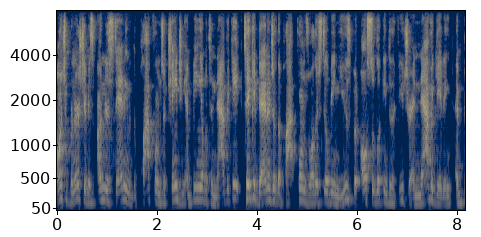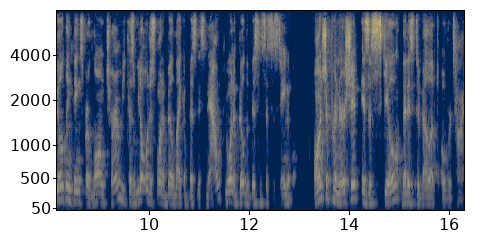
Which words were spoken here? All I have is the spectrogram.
entrepreneurship is understanding that the platforms are changing and being able to navigate, take advantage of the platforms while they're still being used, but also looking to the future and navigating and building things for long term because we don't just want to build like a business now. We want to build a business that's sustainable. Entrepreneurship is a skill that is developed over time.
